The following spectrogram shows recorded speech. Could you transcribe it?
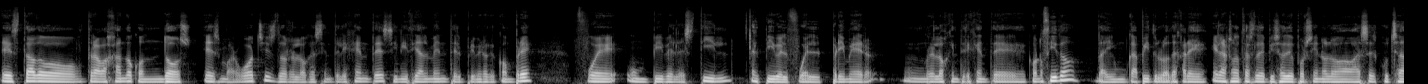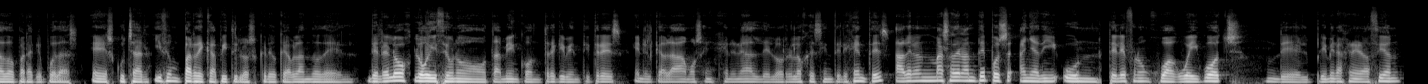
he estado trabajando con dos smartwatches, dos relojes inteligentes. Inicialmente el primero que compré fue un Pebble Steel. El Pebble fue el primer reloj inteligente conocido. Hay un capítulo, dejaré en las notas del episodio por si no lo has escuchado para que puedas eh, escuchar. Hice un par de capítulos, creo que hablando del, del reloj. Luego hice uno también con Trek 23 en el que hablábamos en general de los relojes inteligentes. más adelante, pues añadí un teléfono, un Huawei Watch de primera generación,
